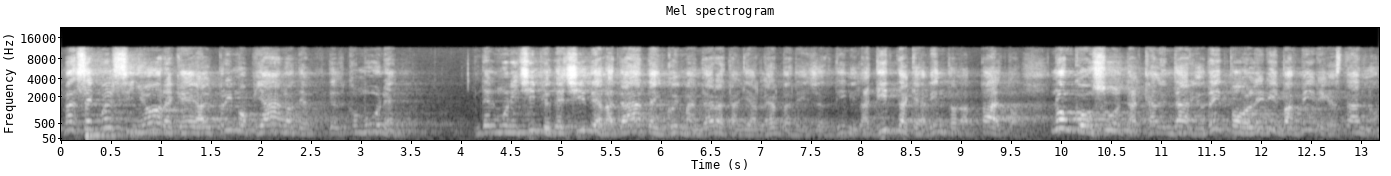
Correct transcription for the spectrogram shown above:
Ma se quel signore che è al primo piano del, del comune del municipio decide la data in cui mandare a tagliare l'erba dei giardini, la ditta che ha vinto l'appalto non consulta il calendario dei pollini, i bambini che stanno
